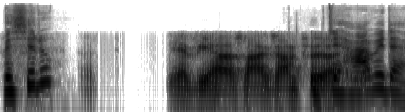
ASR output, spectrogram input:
Hvad siger du? Ja, vi har snakket sammen før. Det har vi da.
